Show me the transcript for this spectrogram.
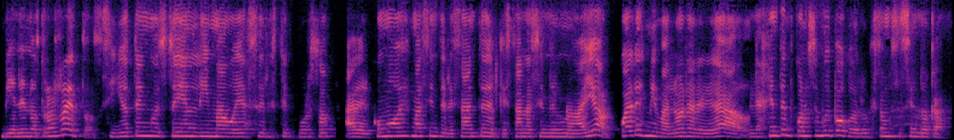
vienen otros retos. Si yo tengo, estoy en Lima, voy a hacer este curso, a ver, ¿cómo es más interesante del que están haciendo en Nueva York? ¿Cuál es mi valor agregado? La gente conoce muy poco de lo que estamos haciendo acá.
